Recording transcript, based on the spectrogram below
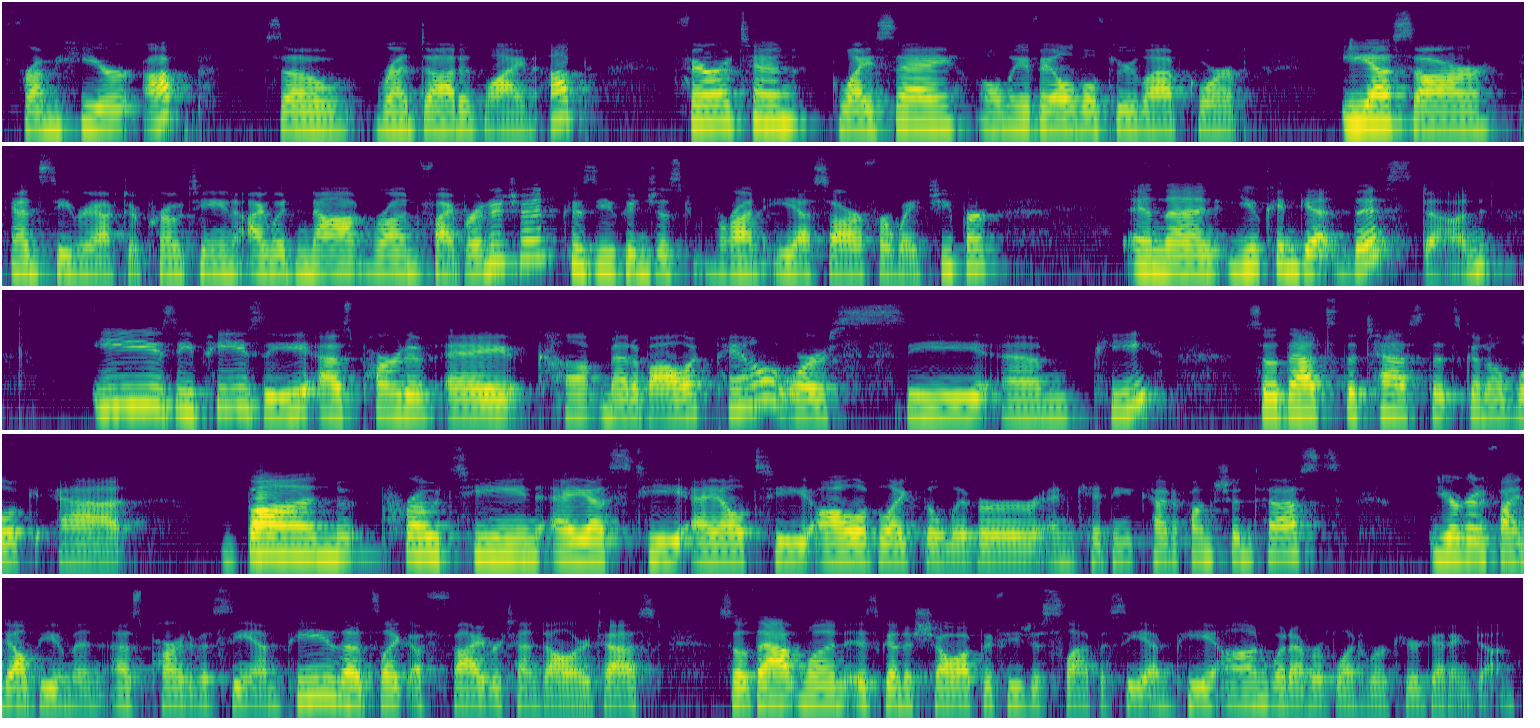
from here up, so red dotted line up, ferritin, glyce, only available through LabCorp, ESR, and C-reactive protein. I would not run fibrinogen because you can just run ESR for way cheaper. And then you can get this done easy peasy as part of a comp metabolic panel or CMP. So that's the test that's going to look at BUN, protein, AST, ALT, all of like the liver and kidney kind of function tests. You're going to find albumin as part of a CMP. That's like a five or ten dollar test. So that one is going to show up if you just slap a CMP on whatever blood work you're getting done.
